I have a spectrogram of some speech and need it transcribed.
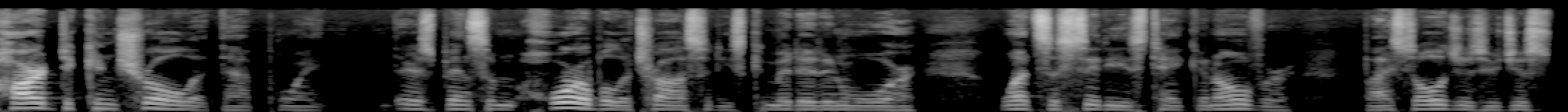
hard to control at that point there's been some horrible atrocities committed in war once a city is taken over by soldiers who just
